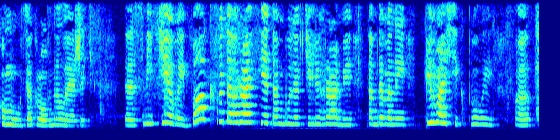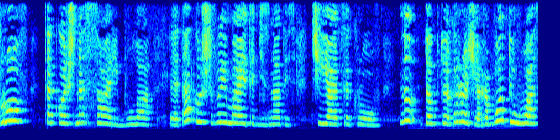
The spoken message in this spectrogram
кому ця кров належить. Е, Сміттєвий бак, фотографія там буде в телеграмі, там де вони півасік пили. Е, Кров також на сарі була. Е, Також ви маєте дізнатись, чия це кров. Ну, тобто, коротше, роботи у вас,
